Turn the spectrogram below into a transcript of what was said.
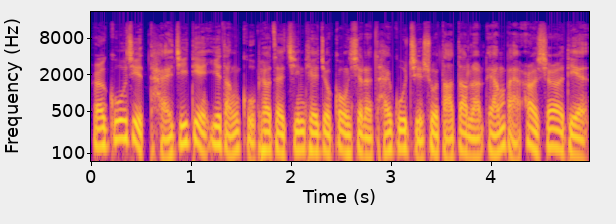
而估计台积电一档股票在今天就贡献了台股指数达到了两百二十二点，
